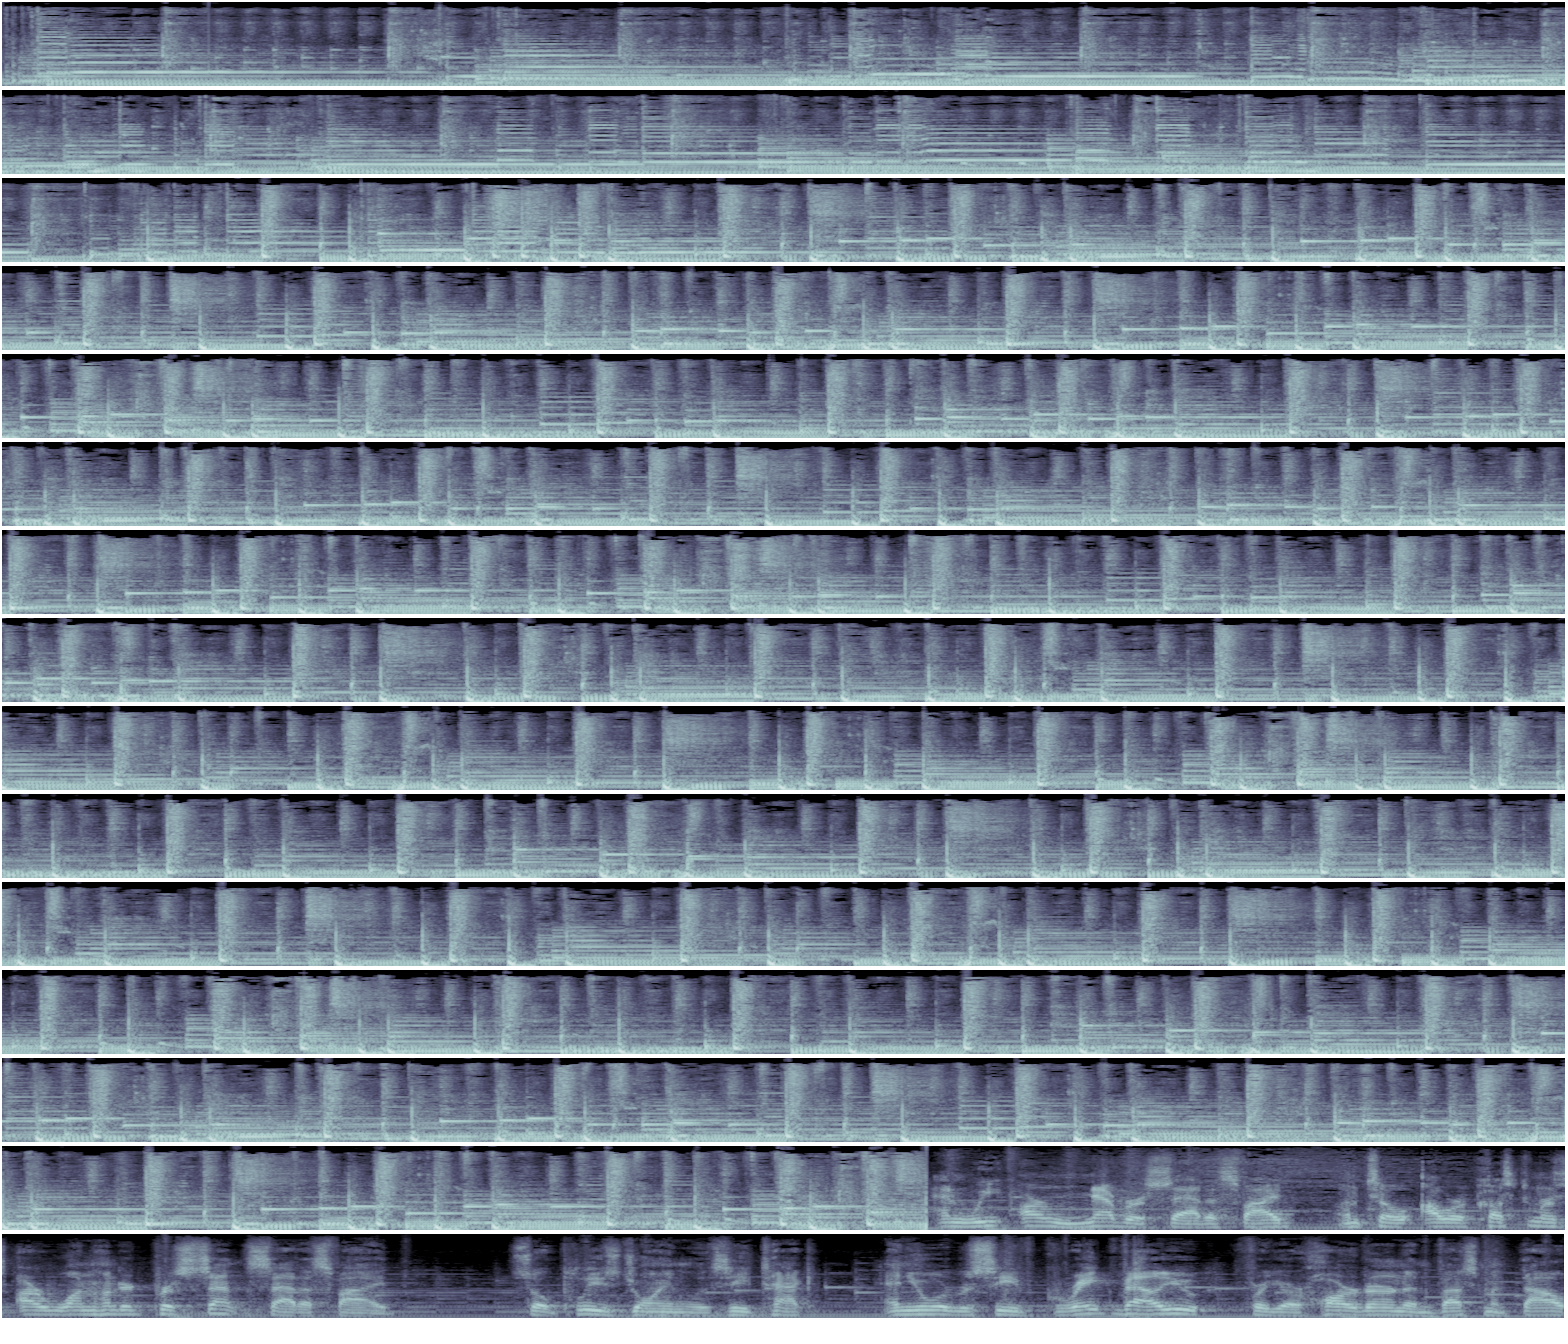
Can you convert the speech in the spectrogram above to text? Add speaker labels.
Speaker 1: oh you. And we are never satisfied until our customers are 100% satisfied. So please join with ZTech, and you will receive great value for your hard earned investment dollars.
